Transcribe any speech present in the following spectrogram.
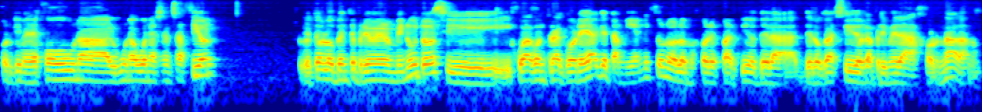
porque me dejó una, alguna buena sensación sobre todo los 20 primeros minutos, y juega contra Corea, que también hizo uno de los mejores partidos de, la, de lo que ha sido la primera jornada. ¿no?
